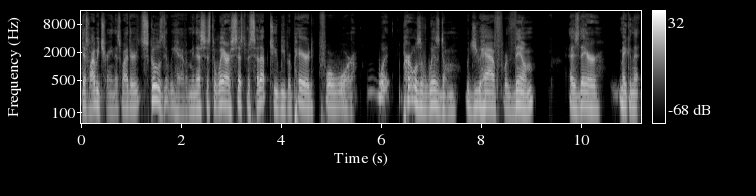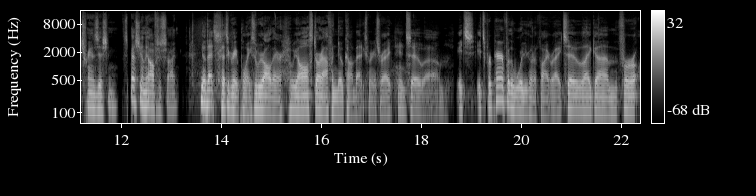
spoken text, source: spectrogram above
That's why we train. That's why there's schools that we have. I mean, that's just the way our system is set up to be prepared for war. What pearls of wisdom would you have for them as they're making that transition, especially on the officer side? No, that's that's a great point. So we're all there. We all start off with no combat experience, right? And so um, it's it's preparing for the war you're going to fight, right? So like um, for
